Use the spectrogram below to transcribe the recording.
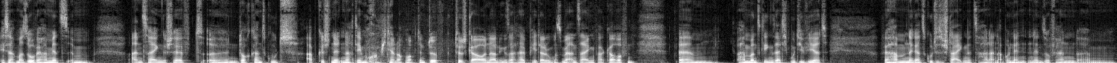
ich sag mal so, wir haben jetzt im Anzeigengeschäft äh, doch ganz gut abgeschnitten, nachdem Romina nochmal auf den Tisch, gehauen hat und gesagt hat, Peter, du musst mehr Anzeigen verkaufen. Ähm, haben wir uns gegenseitig motiviert. Wir haben eine ganz gute steigende Zahl an Abonnenten. Insofern ähm,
